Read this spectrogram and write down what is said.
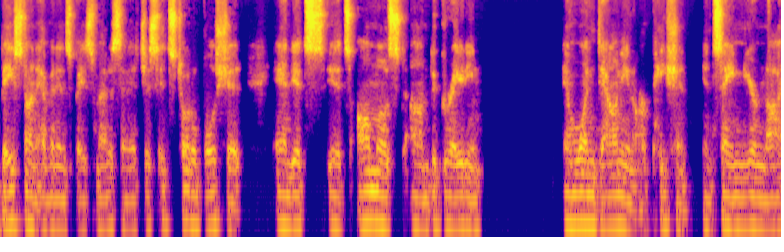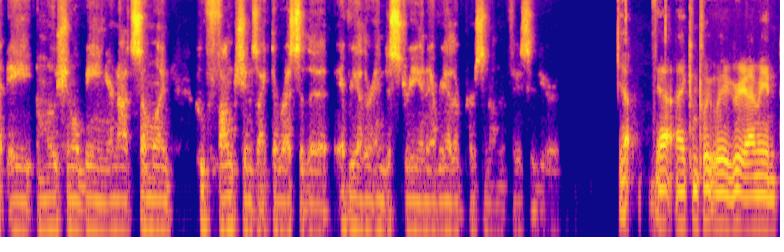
based on evidence-based medicine. It's just it's total bullshit, and it's it's almost um, degrading and one downing our patient and saying you're not a emotional being, you're not someone who functions like the rest of the every other industry and every other person on the face of the earth. Yeah, yeah, I completely agree. I mean,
